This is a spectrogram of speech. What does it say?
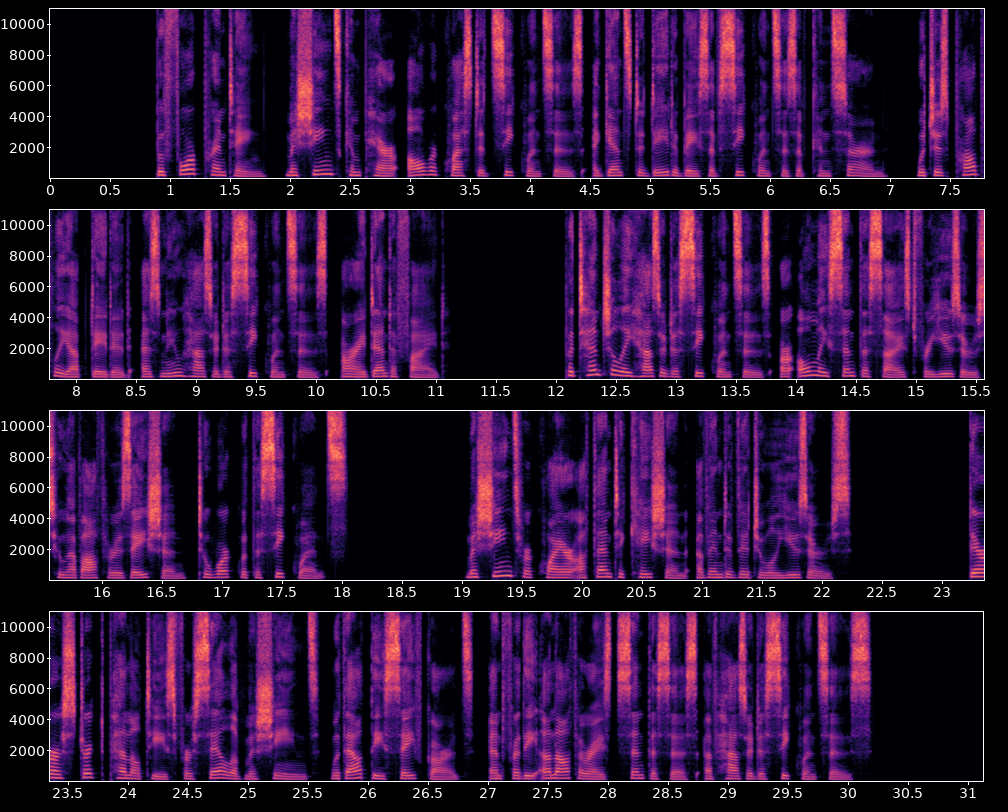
Before printing, machines compare all requested sequences against a database of sequences of concern, which is promptly updated as new hazardous sequences are identified. Potentially hazardous sequences are only synthesized for users who have authorization to work with the sequence. Machines require authentication of individual users. There are strict penalties for sale of machines without these safeguards and for the unauthorized synthesis of hazardous sequences.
